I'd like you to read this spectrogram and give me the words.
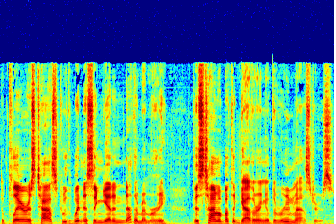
The player is tasked with witnessing yet another memory, this time about the gathering of the Rune Masters.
